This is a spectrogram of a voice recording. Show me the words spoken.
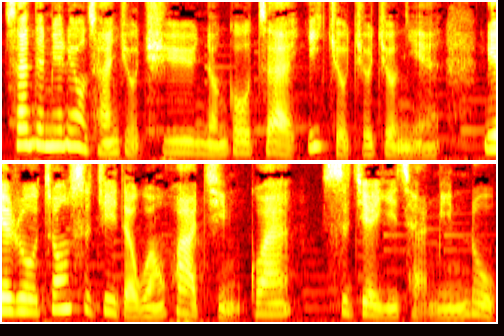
三德米隆产酒区能够在一九九九年列入中世纪的文化景观世界遗产名录，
